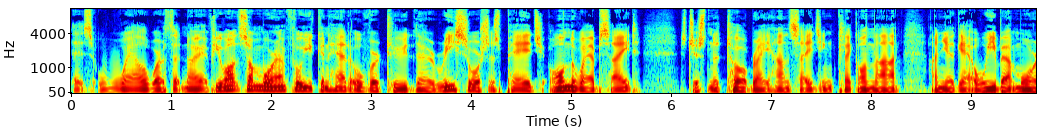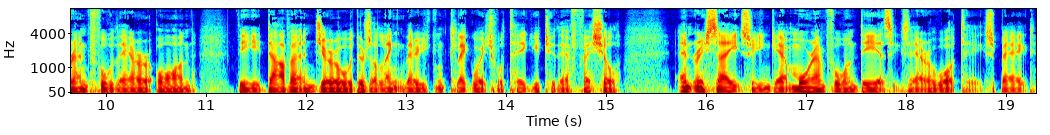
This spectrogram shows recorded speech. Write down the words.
it's well worth it. Now, if you want some more info, you can head over to the resources page on the website. It's just in the top right hand side. You can click on that and you'll get a wee bit more info there on the Dava Enduro. There's a link there you can click, which will take you to the official entry site so you can get more info on dates, etc., what to expect.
